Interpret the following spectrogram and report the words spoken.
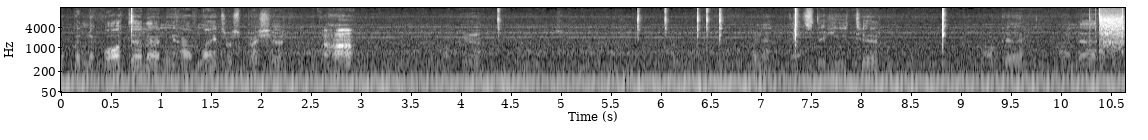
open the bottle and you have nitrous pressure. Uh huh. Okay. Open it. That's the heater. Okay. And that's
